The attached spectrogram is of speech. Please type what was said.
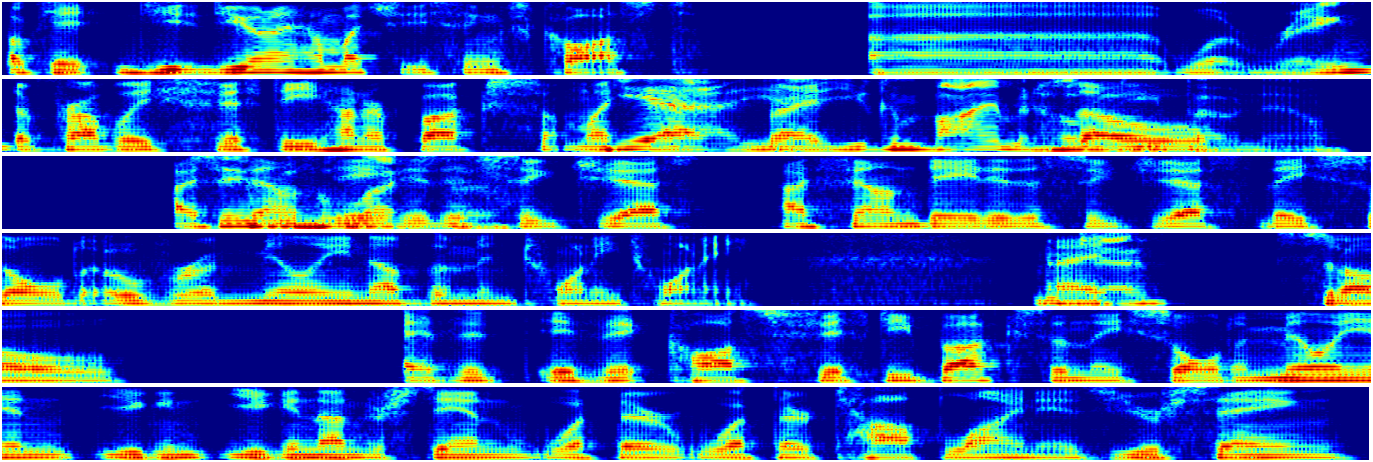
Okay, do you, do you know how much these things cost? Uh, what ring? They're probably 50, 100 bucks, something like yeah, that. yeah. right? You can buy them at Home So- Depot now. I Same found with data Alexa. to suggest. I found data to suggest they sold over a million of them in 2020. Right. Okay. So if it if it costs 50 bucks and they sold a million, you can you can understand what their what their top line is. You're saying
